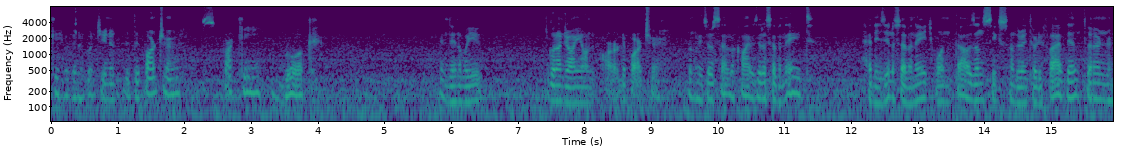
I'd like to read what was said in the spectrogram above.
Okay, we're gonna continue the departure. Sparky, Brook, and then we're gonna join on our departure. Runway 07, climb 078, heading 078, 1635, then turn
